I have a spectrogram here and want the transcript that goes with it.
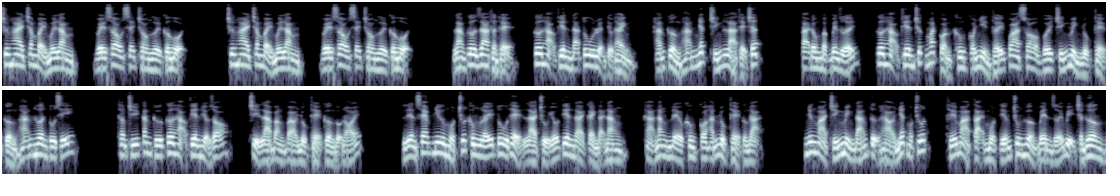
Chương hai trăm bảy mươi lăm, về sau sẽ cho người cơ hội. Chương hai trăm bảy mươi lăm, về sau sẽ cho người cơ hội. Làm cơ gia thần thể, cơ hạo thiên đã tu luyện tiểu thành, hắn cường hãn nhất chính là thể chất. Tại đồng bậc bên dưới, cơ hạo thiên trước mắt còn không có nhìn thấy qua so với chính mình nhục thể cường hãn hơn tu sĩ. Thậm chí căn cứ cơ hạo thiên hiểu rõ, chỉ là bằng vào nhục thể cường độ nói, liền xem như một chút không lấy tu thể là chủ yếu tiên đại cảnh đại năng, khả năng đều không có hắn nhục thể cường đại. Nhưng mà chính mình đáng tự hào nhất một chút, thế mà tại một tiếng trung hưởng bên dưới bị chấn thương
